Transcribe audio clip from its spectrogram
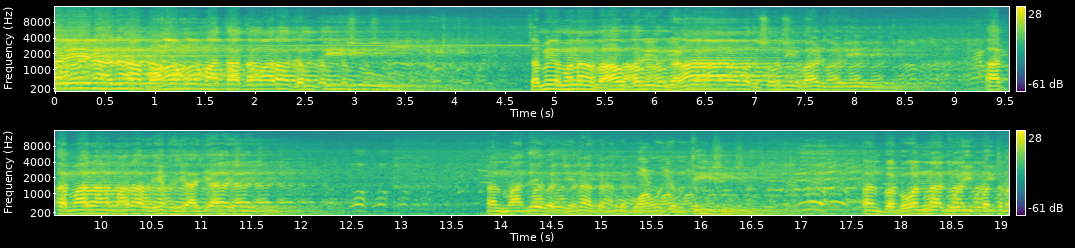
કરીને આજના ભણામું માતા તમારા જમતી છું. તમે મને ભાવ કરીને ઘણા વર્ષોની વાટ જોઈ. આ તમારા મારા લેખ જાજ્યા છે. અને મહાદેવજીના ઘરનું ભોણું જમતી છું. અને ભગવાનના જોડી પત ન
